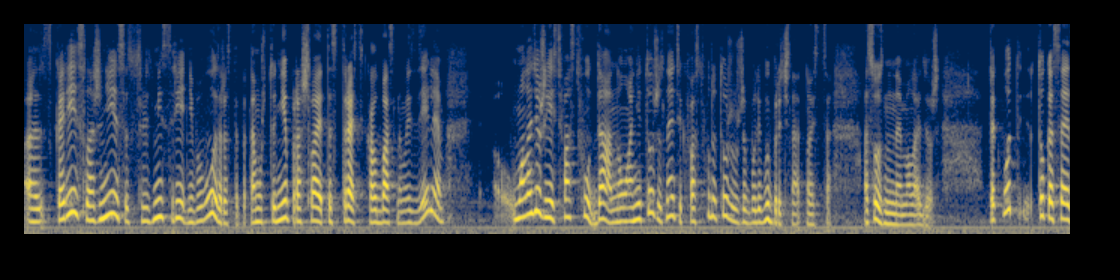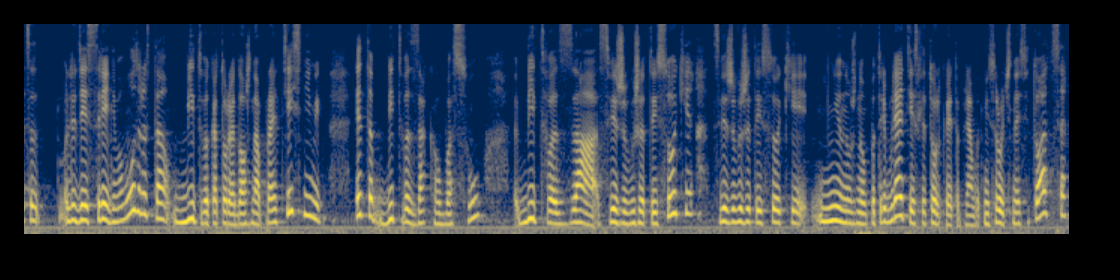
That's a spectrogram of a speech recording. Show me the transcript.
А скорее сложнее с людьми среднего возраста, потому что не прошла эта страсть к колбасным изделиям. У молодежи есть фастфуд, да, но они тоже, знаете, к фастфуду тоже уже более выборочно относятся, осознанная молодежь. Так вот, что касается людей среднего возраста, битва, которая должна пройти с ними, это битва за колбасу, битва за свежевыжатые соки. Свежевыжатые соки не нужно употреблять, если только это прям вот несрочная ситуация.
